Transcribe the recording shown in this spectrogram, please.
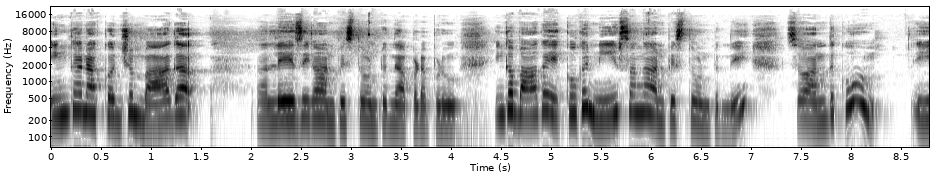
ఇంకా నాకు కొంచెం బాగా లేజీగా అనిపిస్తూ ఉంటుంది అప్పుడప్పుడు. ఇంకా బాగా ఎక్కువగా నీరసంగా అనిపిస్తూ ఉంటుంది. సో అందుకు ఈ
